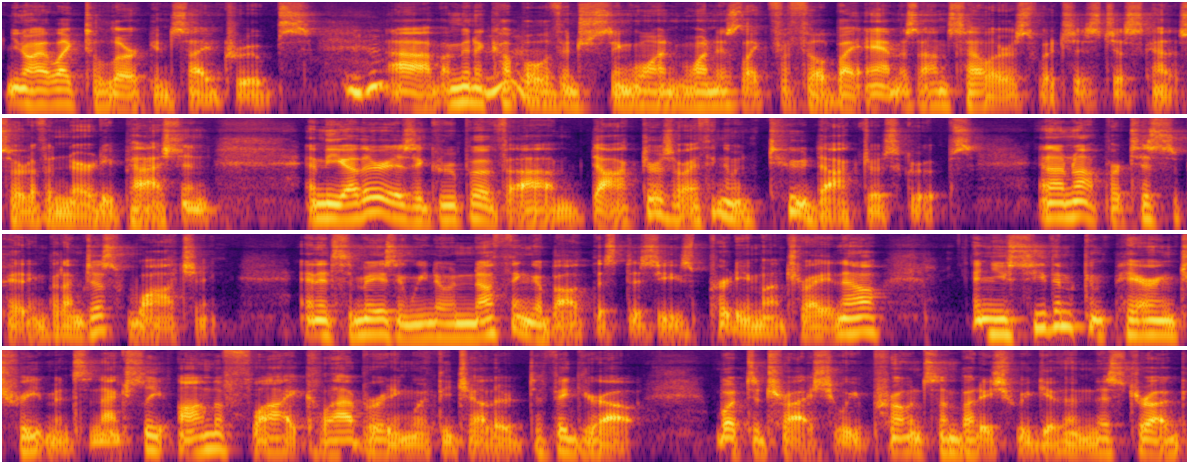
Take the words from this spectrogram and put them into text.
You know, I like to lurk inside groups. Um, I'm in a couple of interesting one. One is like fulfilled by Amazon sellers, which is just kind of sort of a nerdy passion, and the other is a group of um, doctors, or I think I'm in two doctors groups, and I'm not participating, but I'm just watching. And it's amazing. We know nothing about this disease pretty much right now. And you see them comparing treatments and actually on the fly collaborating with each other to figure out what to try. Should we prone somebody? Should we give them this drug?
